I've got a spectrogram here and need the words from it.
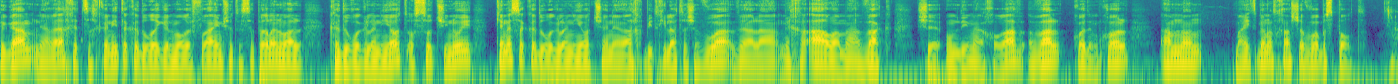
וגם נארח את שחקנית הכדורגל מור אפרים שתספר לנו על כדורגלניות עושות שינוי, כנס הכדורגלניות שנערך בתחילת השבוע ועל המחאה או המאבק שעומדים מאחוריו, אבל קודם כל, אמנון, מה עצבן אותך השבוע בספורט? אה,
